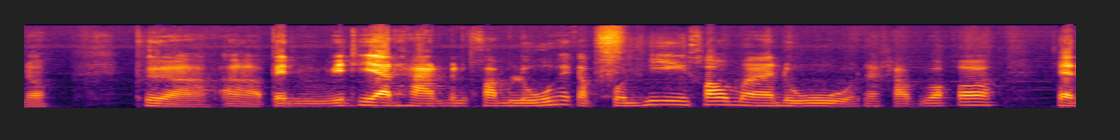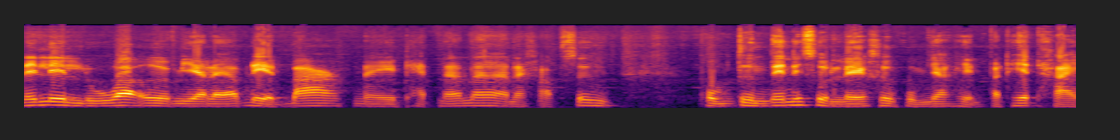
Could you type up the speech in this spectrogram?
เนาะ เผื่อเอเป็นวิทยาทานเป็นความรู้ให้กับคนที่เข้ามาดูนะครับ แล้วก็จะได้เรียนรู้ว่าเออ มีอะไรอัปเดตบ้างในแพทหน้าๆนะครับ ซึ่ง ผมตื่นเต้นที่สุดเลยคือผมอยากเห็นประเทศไทย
